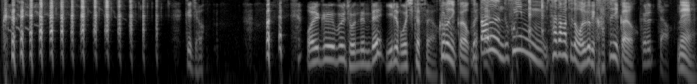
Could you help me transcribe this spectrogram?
그죠. 월급을 줬는데 일을 못 시켰어요. 그러니까요. 그 네. 다른 후임 사장한테도 월급이 갔으니까요. 그렇죠. 네.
